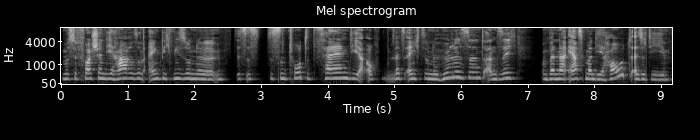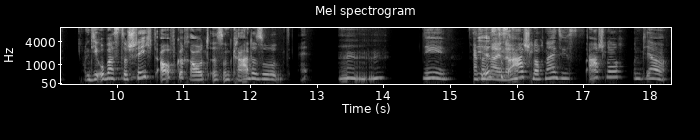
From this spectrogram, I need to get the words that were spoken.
Du musst dir vorstellen, die Haare sind eigentlich wie so eine, das ist, das sind tote Zellen, die auch letztendlich so eine Hülle sind an sich. Und wenn da erstmal die Haut, also die, die oberste Schicht aufgeraut ist und gerade so, äh, mm, nee, Einfach sie ist nein, das ne? Arschloch. Nein, sie ist das Arschloch und ja.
